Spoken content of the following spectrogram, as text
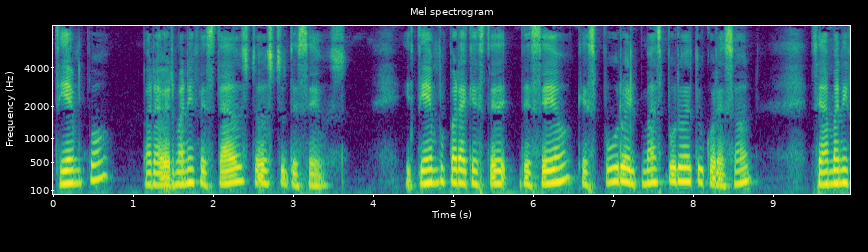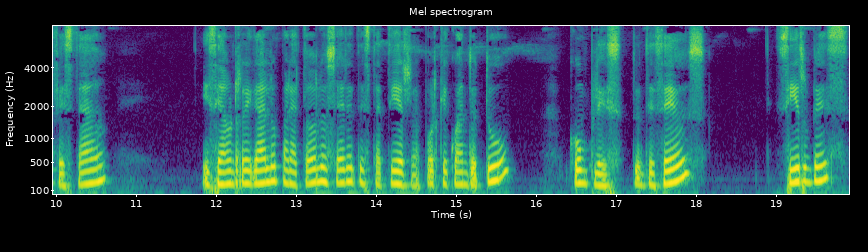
tiempo para ver manifestados todos tus deseos y tiempo para que este deseo, que es puro, el más puro de tu corazón, sea manifestado y sea un regalo para todos los seres de esta tierra, porque cuando tú cumples tus deseos, sirves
